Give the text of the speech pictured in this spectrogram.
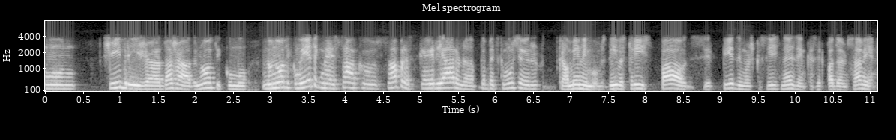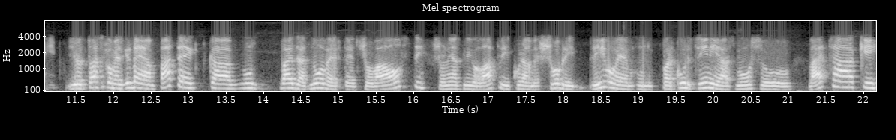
un šī brīža dažādu notikumu, nu, notikumu ietekmē es sāku saprast, ka ir jārunā, tāpēc, ka mums jau ir kā minimums divas, trīs paudzes ir piedzimuši, kas īsti nezin, kas ir padomju savienība. Jo tas, ko mēs gribējām pateikt, ka mums vajadzētu novērtēt šo valsti, šo neatkarīgo Latviju, kurā mēs šobrīd dzīvojam un par kuru cīnījās mūsu vecāki,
